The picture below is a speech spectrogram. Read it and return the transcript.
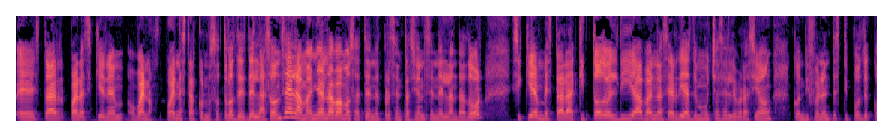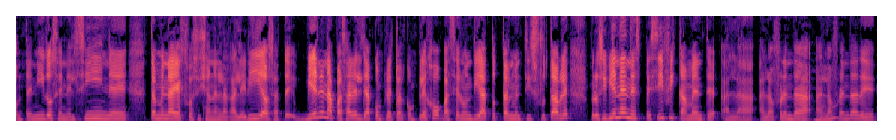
eh, estar para si quieren, bueno, pueden estar con nosotros desde las 11 de la mañana vamos a tener presentaciones en el andador. Si quieren estar aquí todo el día, van a ser días de mucha celebración con diferentes tipos de contenidos en el cine, también hay exposición en la galería, o sea, vienen a pasar el día completo al complejo, va a ser un día totalmente disfrutable, pero si vienen específicamente a la, a la ofrenda, a la ofrenda de,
